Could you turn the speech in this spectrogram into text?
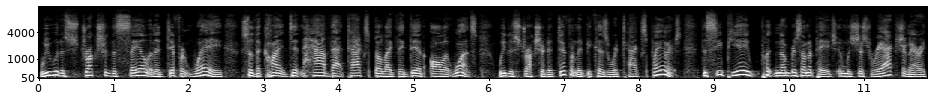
We would have structured the sale in a different way so the client didn't have that tax bill like they did all at once. We'd have structured it differently because we're tax planners. The CPA put numbers on a page and was just reactionary.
